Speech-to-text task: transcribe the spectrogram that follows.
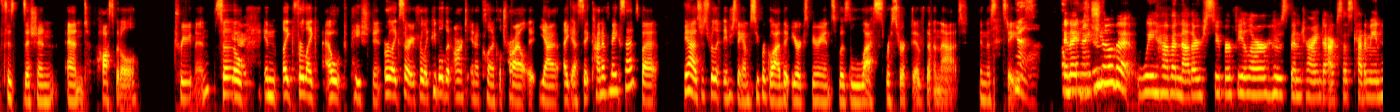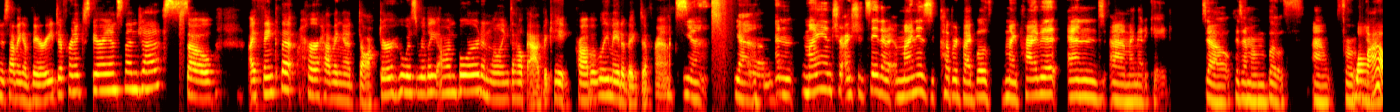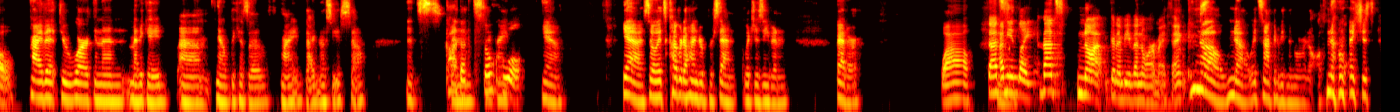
physician and hospital treatment. So yeah. in like for like outpatient or like sorry for like people that aren't in a clinical trial, it, yeah, I guess it kind of makes sense. But yeah, it's just really interesting. I'm super glad that your experience was less restrictive than that in the states. Yeah. Oh, and I and do should- know that we have another super feeler who's been trying to access ketamine who's having a very different experience than Jess. So I think that her having a doctor who was really on board and willing to help advocate probably made a big difference. Yeah. Yeah. Um, and my insurance, I should say that mine is covered by both my private and uh, my Medicaid. So, because I'm on both uh, for wow. You know, private through work and then Medicaid, um, you know, because of my diagnoses. So it's God, that's so great. cool. Yeah. Yeah. So it's covered hundred percent, which is even better. Wow. That's, I mean, like, that's not going to be the norm, I think. No, no, it's not going to be the norm at all. No, it's just,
